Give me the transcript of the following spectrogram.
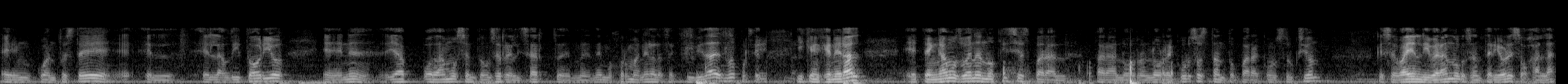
en cuanto esté eh, el, el auditorio ya podamos entonces realizar de, mejor manera las actividades, ¿no? Porque, y que en general eh, tengamos buenas noticias para, para los, recursos, tanto para construcción, que se vayan liberando los anteriores, ojalá,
